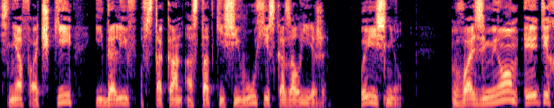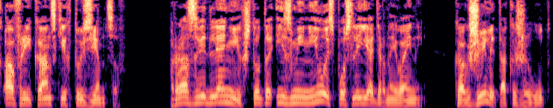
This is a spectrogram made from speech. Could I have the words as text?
Сняв очки и долив в стакан остатки сивухи, сказал Ежи. «Поясню. Возьмем этих африканских туземцев. Разве для них что-то изменилось после ядерной войны? Как жили, так и живут.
